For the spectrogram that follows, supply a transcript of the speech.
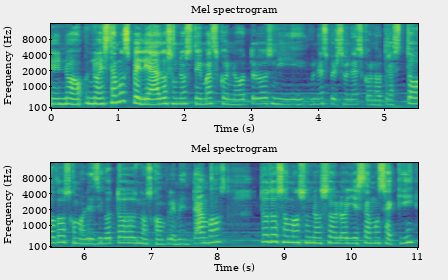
Eh, no, no estamos peleados unos temas con otros, ni unas personas con otras. Todos, como les digo, todos nos complementamos. Todos somos uno solo y estamos aquí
